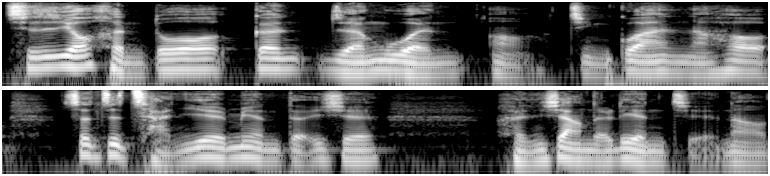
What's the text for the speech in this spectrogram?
其实有很多跟人文哦、景观，然后甚至产业面的一些横向的链接。那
